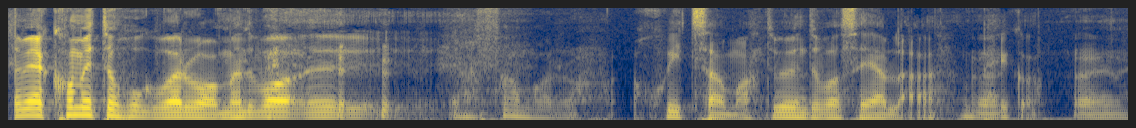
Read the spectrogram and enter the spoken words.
Men jag kommer inte ihåg vad det var, men det var... Eh, vad fan var det då? Skitsamma, det behöver inte vara så jävla. PK. Nej, nej.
